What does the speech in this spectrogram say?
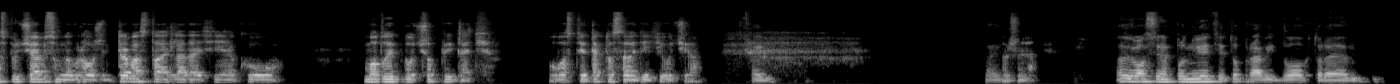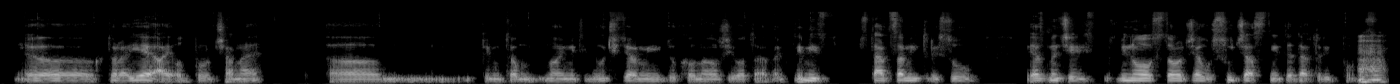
aspoň čo ja by som navrhol, že treba stále hľadať nejakú modlitbu, čo pridať. Vlastne takto sa deti učia. Hej. Hej. Takže... No, vlastne naplňujete to pravidlo, ktoré, ktoré je aj odporúčané e, týmito mnohými tými učiteľmi duchovného života, tak tými starcami, ktorí sú viac menej z minulého storočia už súčasní, teda, ktorí po, uh-huh.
